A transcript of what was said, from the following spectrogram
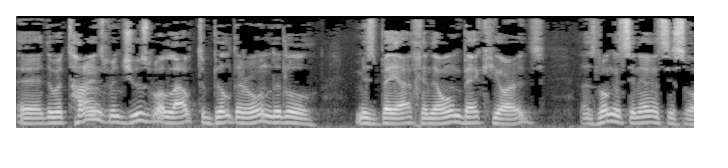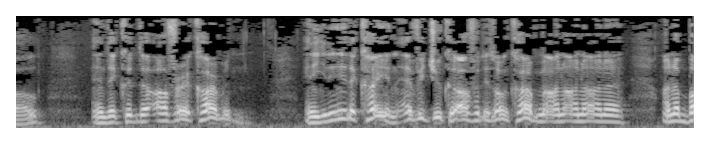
Uh, there were times when Jews were allowed to build their own little Mizbeach in their own backyards, as long as in Eretz Yisrael, and they could offer a korban and he didn't need a kohen. Every Jew could offer his own korban on, on, on a on a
